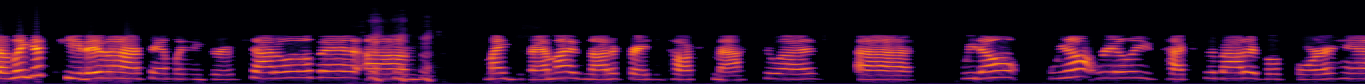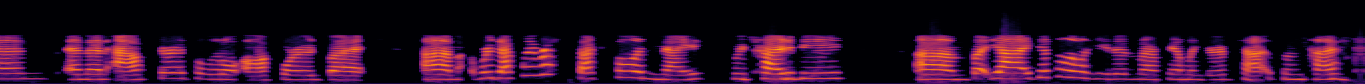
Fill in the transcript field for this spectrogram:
definitely gets heated in our family group chat a little bit um, my grandma is not afraid to talk smack to us uh, we don't we don't really text about it beforehand and then after it's a little awkward but um, we're definitely respectful and nice we try to be um, but yeah, it gets a little heated in our family group chat sometimes.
